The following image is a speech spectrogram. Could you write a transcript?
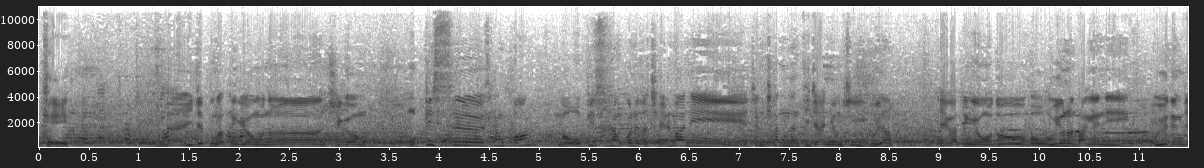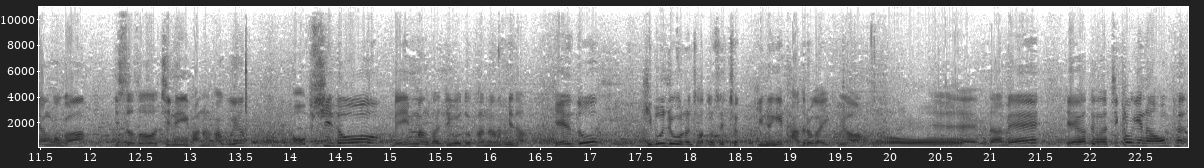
오케이. 네, 이 제품 같은 경우는 지금 오피스 상권, 뭐 오피스 상권에서 제일 많이 지금 찾는 디자인 형식이고요. 얘 같은 경우도 뭐 우유는 당연히 우유 냉장고가 있어서 진행이 가능하고요. 없이도 메인만 가지고도 가능합니다. 얘도 기본적으로는 자동 세척 기능이 다 들어가 있고요. 오. 네, 그 다음에 얘 같은 경우 는 찌꺼기나 홈편,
